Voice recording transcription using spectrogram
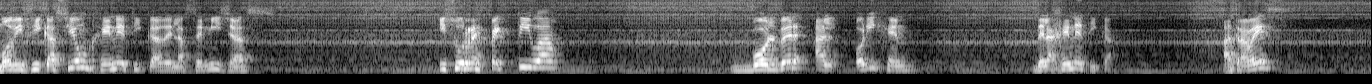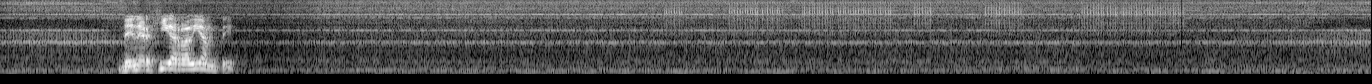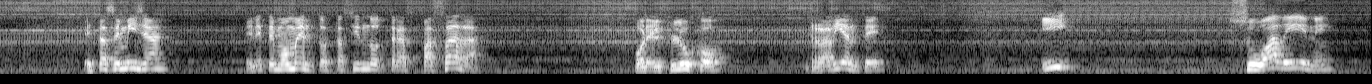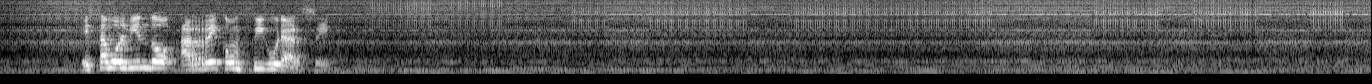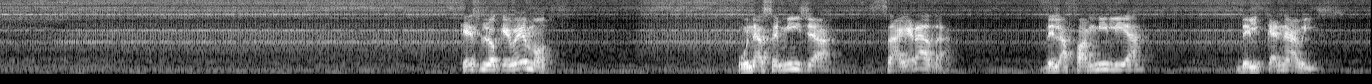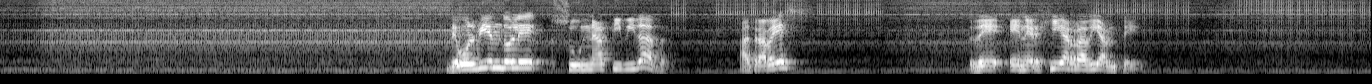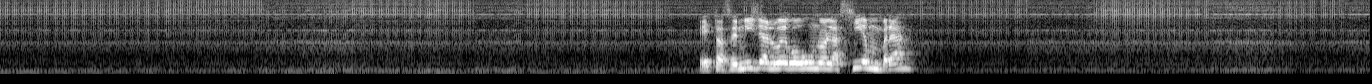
Modificación genética de las semillas y su respectiva volver al origen de la genética a través de energía radiante. Esta semilla en este momento está siendo traspasada por el flujo radiante y su ADN está volviendo a reconfigurarse. ¿Qué es lo que vemos? Una semilla sagrada de la familia del cannabis. Devolviéndole su natividad a través de energía radiante. Esta semilla luego uno la siembra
